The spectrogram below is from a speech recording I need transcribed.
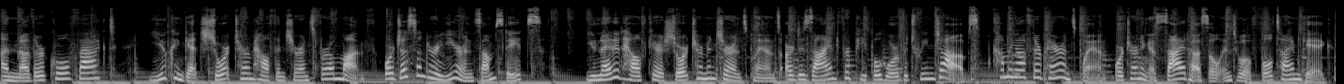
Another cool fact, you can get short-term health insurance for a month or just under a year in some states. United Healthcare short-term insurance plans are designed for people who are between jobs, coming off their parents' plan, or turning a side hustle into a full-time gig.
